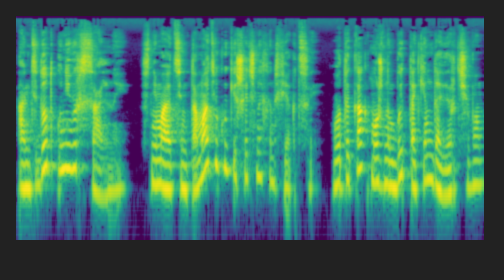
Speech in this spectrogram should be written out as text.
Антидот универсальный. Снимает симптоматику кишечных инфекций. Вот и как можно быть таким доверчивым?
